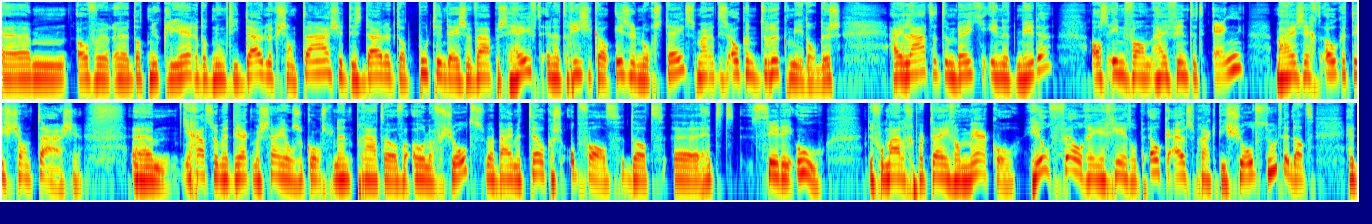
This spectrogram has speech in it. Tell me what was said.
um, over dat nucleaire, dat noemt hij duidelijk chantage. Het is duidelijk dat Poetin deze wapens heeft en het risico is er nog steeds, maar het is ook een druk drukmiddel. Dus hij laat het een beetje in het midden. Als in van hij vindt het eng, maar hij zegt ook het is chantage. Um, je gaat zo met Dirk Marseille, onze correspondent, praten over Olaf Scholz. Waarbij me telkens opvalt dat uh, het CDU, de voormalige partij van Merkel, heel fel reageert op elke uitspraak die Scholz doet. En dat het,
